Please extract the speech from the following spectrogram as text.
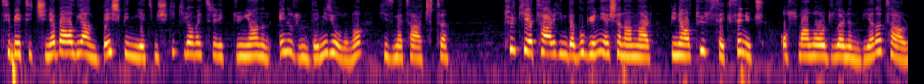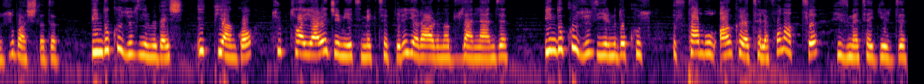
Tibet'i Çin'e bağlayan 5072 kilometrelik dünyanın en uzun demir yolunu hizmete açtı. Türkiye tarihinde bugün yaşananlar 1683 Osmanlı ordularının Viyana taarruzu başladı. 1925 ilk piyango Türk Tayyare Cemiyeti mektepleri yararına düzenlendi. 1929 İstanbul-Ankara telefon hattı hizmete girdi.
